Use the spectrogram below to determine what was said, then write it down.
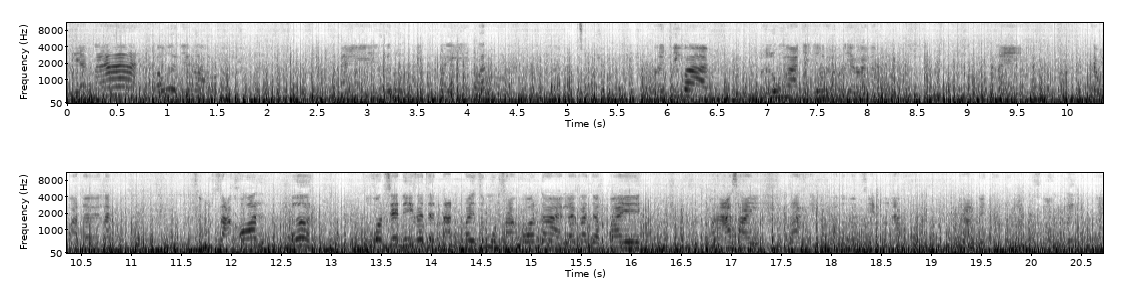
เสียงนะเขาเอิ้นยังไงไอถนนไปวัดไปที่ว่าโรงงานเยอะๆเขาเรียกอะไรนะในจังหวัดอะไรนะ สมุทรสาคร เออ ทุกคนเส้นนี้ก็จะตัดไปสมุทรสาครได้ แล้วก็จะไปมหาไซได้นะทุกคนเส้นนี้นะกลายเป็นถนนสองเลนไอ้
